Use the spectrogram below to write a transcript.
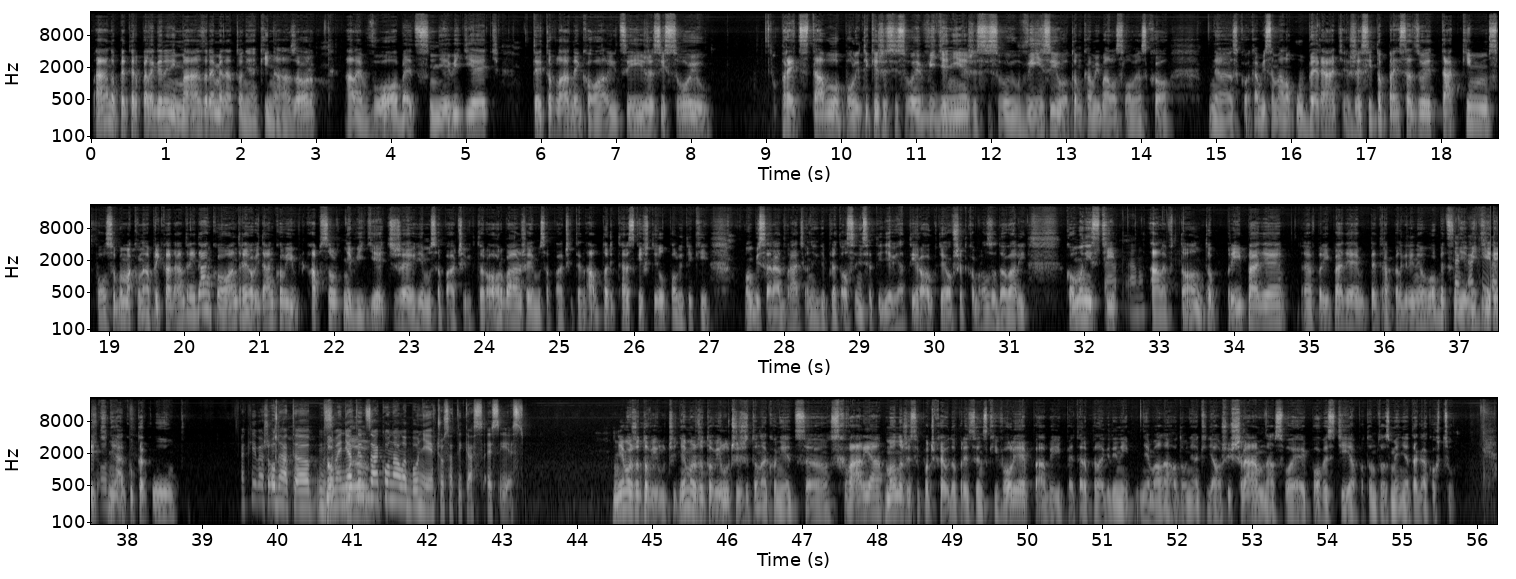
áno, Peter Pellegrini má zrejme na to nejaký názor, ale vôbec nevidieť tejto vládnej koalícii, že si svoju predstavu o politike, že si svoje videnie, že si svoju víziu o tom, kam by malo Slovensko kam by sa malo uberať, že si to presadzuje takým spôsobom, ako napríklad Andrej Danko. Andrejovi Dankovi absolútne vidieť, že jemu sa páči Viktor Orbán, že jemu sa páči ten autoritársky štýl politiky. On by sa rád vrátil niekde pred 89. rok, kde o všetkom rozhodovali komunisti, Štát, ale v tomto prípade, e, v prípade Petra Pellegriniho vôbec tak nevidieť nejakú takú Aký je váš odhad? E, no, zmenia no, ten zákon alebo nie, čo sa týka SIS? Nemôžu to vylúčiť. Nemôžu to vylúčiť, že to nakoniec e, schvália. Možno, že si počkajú do prezidentských volieb, aby Peter Pellegrini nemal náhodou nejaký ďalší šrám na svojej povesti a potom to zmenia tak, ako chcú.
